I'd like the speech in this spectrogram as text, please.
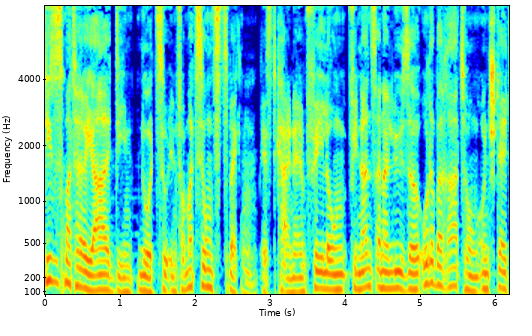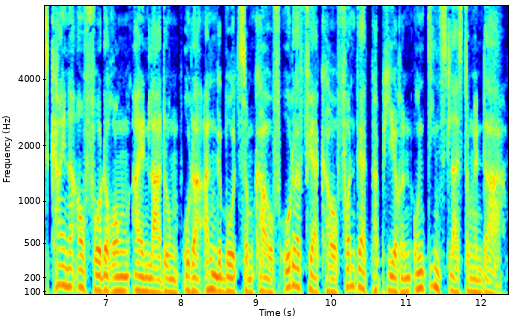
Dieses Material dient nur zu Informationszwecken, ist keine Empfehlung, Finanzanalyse oder Beratung und stellt keine Aufforderung, Einladung oder Angebot zum Kauf oder Verkauf von Wertpapieren und Dienstleistungen dar.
